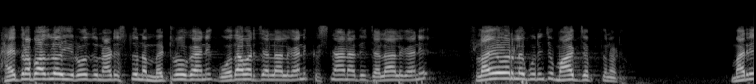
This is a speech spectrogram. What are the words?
హైదరాబాద్లో ఈరోజు నడుస్తున్న మెట్రో కానీ గోదావరి జలాలు కానీ కృష్ణానది జలాలు కానీ ఫ్లైఓవర్ల గురించి మాకు చెప్తున్నాడు. మరి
